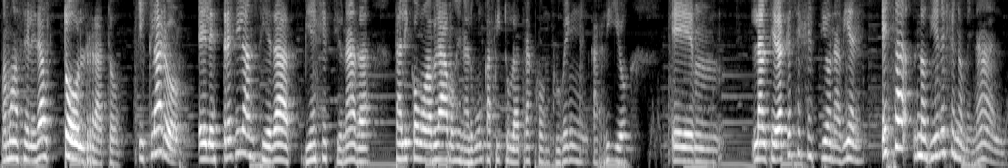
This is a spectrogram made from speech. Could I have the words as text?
vamos acelerados todo el rato. Y claro, el estrés y la ansiedad bien gestionada tal y como hablábamos en algún capítulo atrás con Rubén Carrillo, em, la ansiedad que se gestiona bien, esa nos viene fenomenal.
